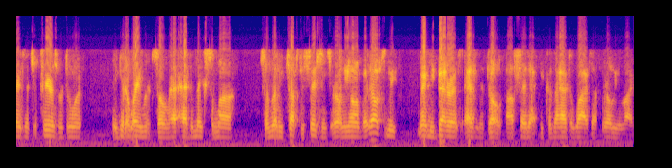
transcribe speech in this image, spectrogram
things that your peers were doing and get away with. So I had to make some uh, some really tough decisions early on, but it ultimately made me better as, as an adult. I'll say that because I had to wise up early in life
